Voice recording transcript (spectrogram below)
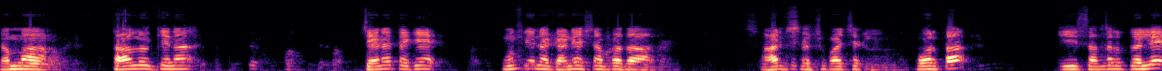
ನಮ್ಮ ತಾಲೂಕಿನ ಜನತೆಗೆ ಮುಂದಿನ ಗಣೇಶ ಹಬ್ಬದ ಆರ್ಥಿಕ ಶುಭಾಶಯಗಳನ್ನು ಕೋರ್ತಾ ಈ ಸಂದರ್ಭದಲ್ಲಿ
